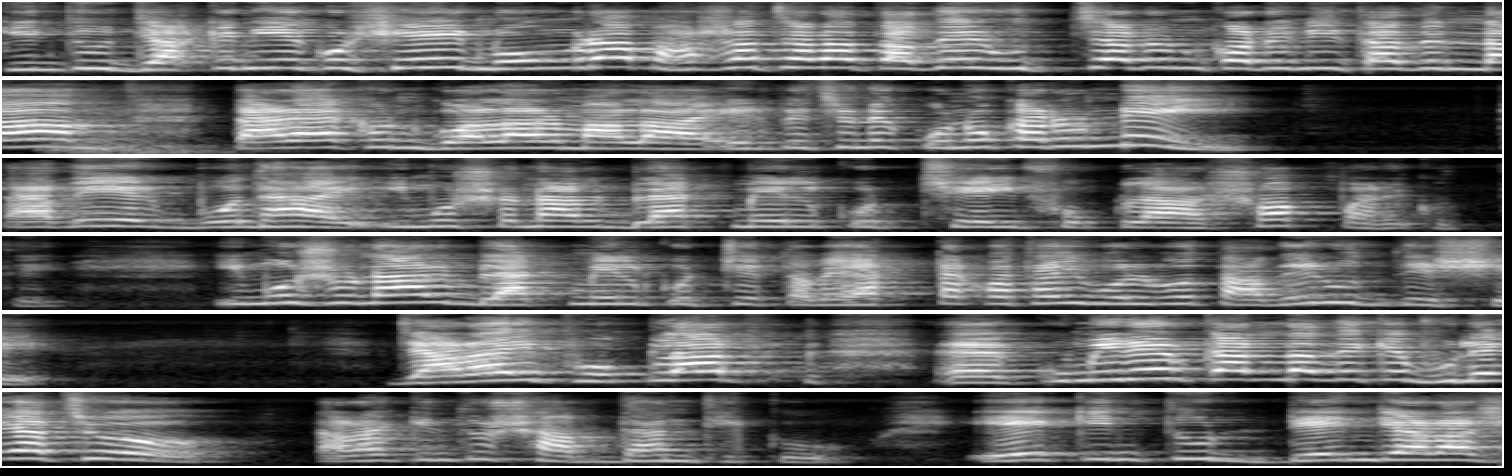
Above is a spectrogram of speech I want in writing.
কিন্তু যাকে নিয়ে সেই নোংরা ভাষা ছাড়া তাদের উচ্চারণ করেনি তাদের নাম, তারা এখন গলার মালা। এর পেছনে কোনো কারণ নেই? তাদের বোধহয় ইমোশনাল ব্ল্যাকমেল করছে এই ফোকলা সব পারে করতে। ইমোশনাল ব্ল্যাকমেল করছে, তবে একটা কথাই বলব তাদের উদ্দেশ্যে। যারা এই ফোকলার কুমিরের কান্না দেখে ভুলে গেছো, তারা কিন্তু সাবধান থেকো। এ কিন্তু ডেঞ্জারাস,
